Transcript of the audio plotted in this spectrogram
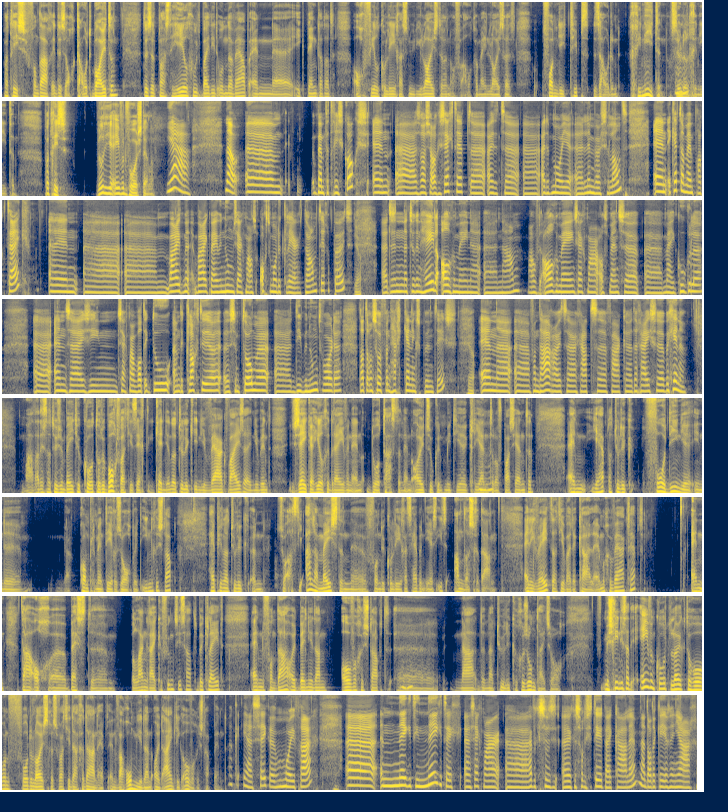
Patrice, vandaag het is ook koud buiten. Dus het past heel goed bij dit onderwerp. En uh, ik denk dat dat ook veel collega's nu die luisteren, of algemeen luisteren, van die tips zouden genieten, of zullen mm -hmm. genieten. Patrice, wil je je even voorstellen? Ja, nou, uh, ik ben Patrice Cox en uh, zoals je al gezegd hebt, uh, uit, het, uh, uit het mooie Limburgse land. En ik heb dan mijn praktijk. En ehm, waar, ik me, waar ik mij noem zeg maar als orthomoleculair darmtherapeut. Ja. het is een, natuurlijk een hele algemene naam. Maar over het algemeen zeg maar als mensen mij googelen... Uh, en zij zien zeg maar, wat ik doe en de klachten, uh, symptomen uh, die benoemd worden, dat er een soort van herkenningspunt is. Ja. En van daaruit gaat vaak de reis beginnen. Maar dat is natuurlijk een beetje kort door de bocht wat je zegt. Ik ken je natuurlijk in je werkwijze en je bent zeker heel gedreven en doortastend en uitzoekend met je cliënten mm -hmm. of patiënten. En je hebt natuurlijk voordien je in de complementaire zorg bent ingestapt, heb je natuurlijk een, zoals die allermeesten uh, van de collega's hebben eerst iets anders gedaan. En ik weet dat je bij de KLM gewerkt hebt en daar ook uh, best uh, belangrijke functies had bekleed. En van daaruit ben je dan overgestapt mm -hmm. naar de natuurlijke gezondheidszorg. Misschien is dat even kort leuk te horen voor de luisteraars wat je daar gedaan hebt en waarom je dan uiteindelijk overgestapt bent. Oké, okay, ja, zeker een mooie vraag. Uh, in 1990, uh, zeg maar, uh, heb ik gesolliciteerd bij KLM nadat ik eerst een jaar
